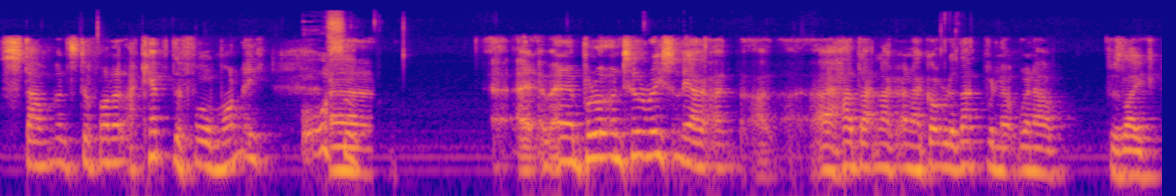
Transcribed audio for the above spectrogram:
stamp and stuff on it. I kept the full Monty. Awesome. and, and but until recently, I, I, I- I had that and I, and I got rid of that when I, when I was like,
